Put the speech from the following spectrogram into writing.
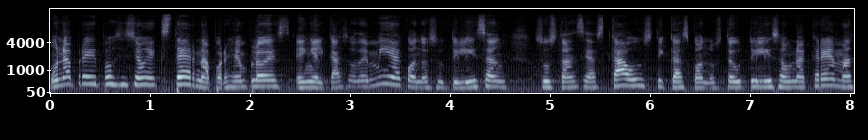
Una predisposición externa, por ejemplo, es en el caso de mía, cuando se utilizan sustancias cáusticas, cuando usted utiliza una crema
